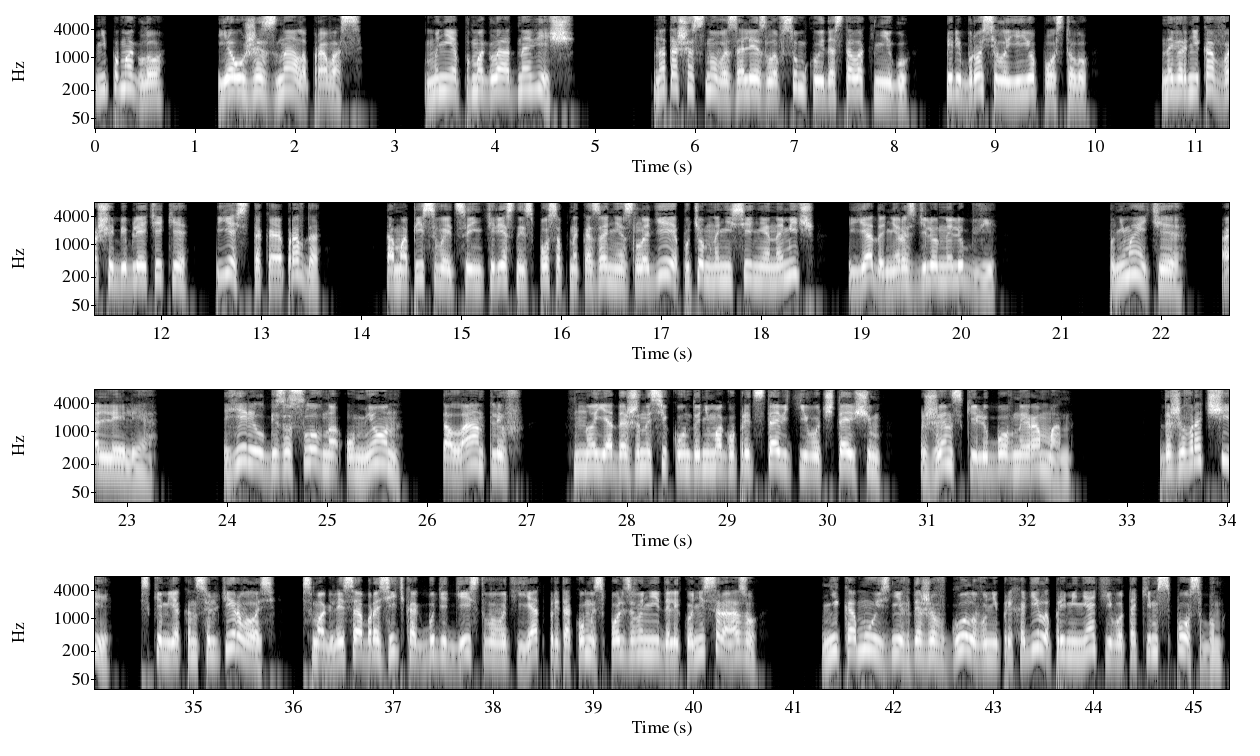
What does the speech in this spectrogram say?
Не помогло. Я уже знала про вас. Мне помогла одна вещь. Наташа снова залезла в сумку и достала книгу, перебросила ее по столу. Наверняка в вашей библиотеке есть такая, правда? Там описывается интересный способ наказания злодея путем нанесения на меч яда неразделенной любви. Понимаете, Аллелия, Ерил, безусловно, умен, талантлив, но я даже на секунду не могу представить его читающим женский любовный роман. Даже врачи, с кем я консультировалась, смогли сообразить, как будет действовать яд при таком использовании далеко не сразу. Никому из них даже в голову не приходило применять его таким способом.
